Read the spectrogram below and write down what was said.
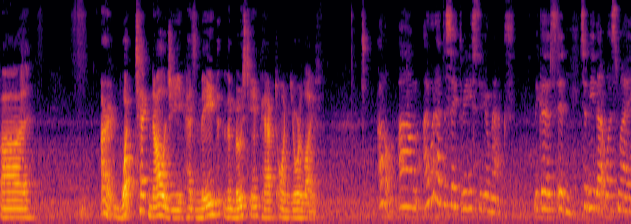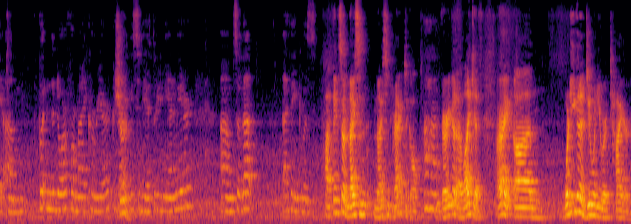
Uh, all right. What technology has made the most impact on your life? Oh, um, I would have to say 3D Studio Max because it to me that was my um, foot in the door for my career because Sure. I used to be a 3D animator. Um, so that I think was I think so. Nice and nice and practical. Uh-huh. Very good. I like it. All right. Um, what are you gonna do when you retire?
